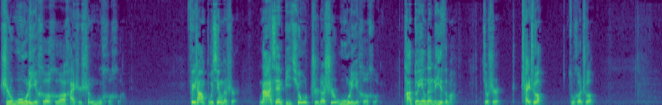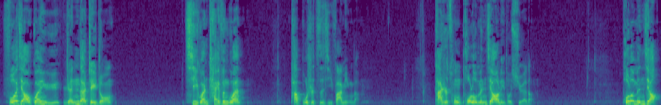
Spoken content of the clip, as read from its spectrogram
是物理合合还是生物合合？非常不幸的是，那先比丘指的是物理合合，它对应的例子嘛，就是拆车、组合车。佛教关于人的这种器官拆分观，它不是自己发明的，它是从婆罗门教里头学的。婆罗门教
